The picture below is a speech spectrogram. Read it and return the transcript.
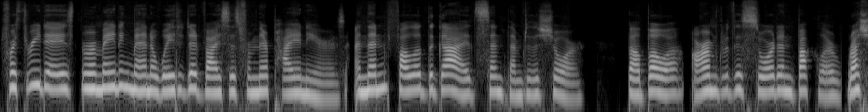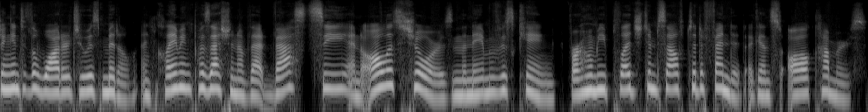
For three days the remaining men awaited advices from their pioneers, and then followed the guides sent them to the shore, Balboa, armed with his sword and buckler, rushing into the water to his middle, and claiming possession of that vast sea and all its shores in the name of his king, for whom he pledged himself to defend it against all comers.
